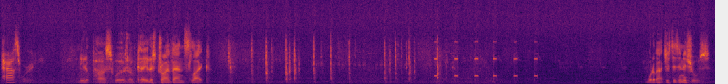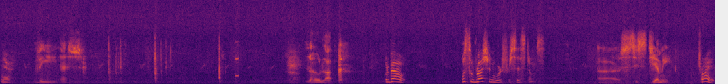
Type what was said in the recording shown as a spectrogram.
Password. Need a password, okay? Let's try Van Slyke. What about just his initials? Yeah. V.S. No luck. What about... What's the Russian word for systems? Uh, Systemi. Try it.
